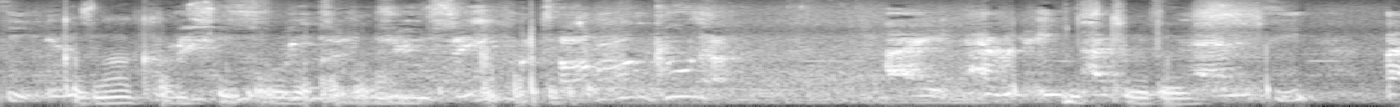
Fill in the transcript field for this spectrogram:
here? because now I can't see all the Sweet other and ones. juicy for Tabo and Kuna. I have an A Let's type do this. personality, but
